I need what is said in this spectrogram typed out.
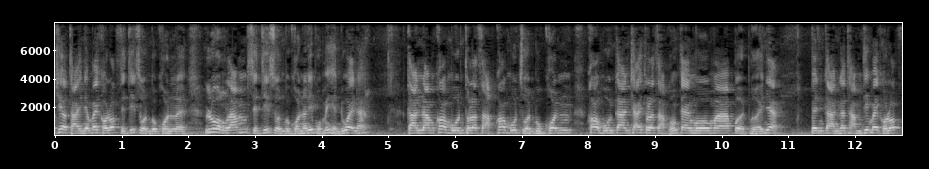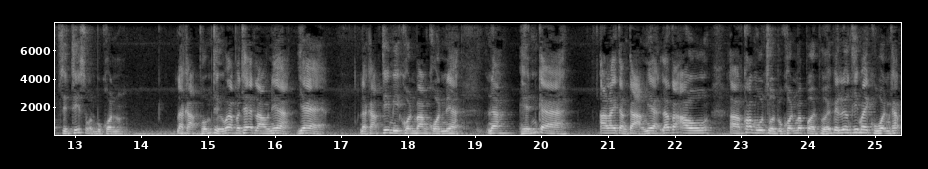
เชียลไทยเนี่ยไม่เคารพสิทธิส่วนบุคคลเลยล่วงล้ำสิทธิส่วนบุคคลอันนี้ผมไม่เห็นด้วยนะการนำข้อมูลโทรศัพท์ ข้อมูลส่วนบุคคล ข้อมูลการใช้โทรศัพท์ของแตงโมมาเปิดเผยเนี่ย เป็นการกระทำที่ไม่เคารพสิทธิส่วนบุคคลนะครับ ผมถือว่าประเทศเราเนี่ยแย่นะครับที่มีคนบางคนเนี่ยนะเห็นแก่อะไรต่างๆเนี่ยแล้วก็เอาอาข้อมูลส่วนบุคคลมาเปิดเผยเป็นเรื่องที่ไม่ควรครับ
